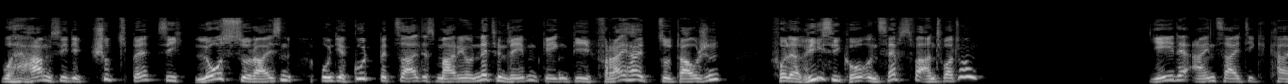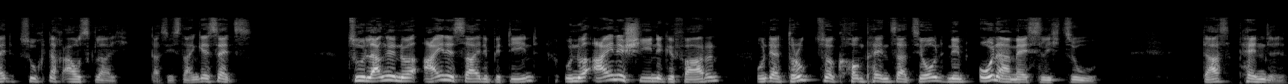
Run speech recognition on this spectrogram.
Woher haben Sie die Schutzbe, sich loszureißen und Ihr gut bezahltes Marionettenleben gegen die Freiheit zu tauschen, voller Risiko und Selbstverantwortung? Jede Einseitigkeit sucht nach Ausgleich. Das ist ein Gesetz. Zu lange nur eine Seite bedient und nur eine Schiene gefahren und der Druck zur Kompensation nimmt unermesslich zu. Das Pendel,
